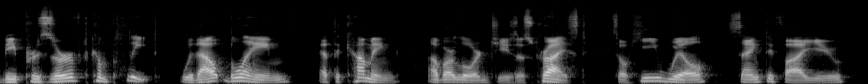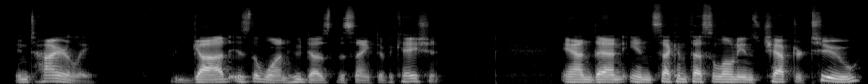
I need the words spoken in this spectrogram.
be preserved complete without blame at the coming of our Lord Jesus Christ. So he will sanctify you entirely. God is the one who does the sanctification. And then in Second Thessalonians chapter 2,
